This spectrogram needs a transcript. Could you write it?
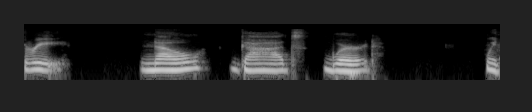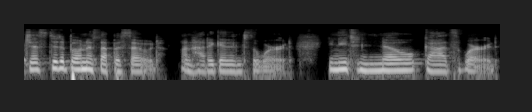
Three, know God's word. We just did a bonus episode on how to get into the word. You need to know God's word.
